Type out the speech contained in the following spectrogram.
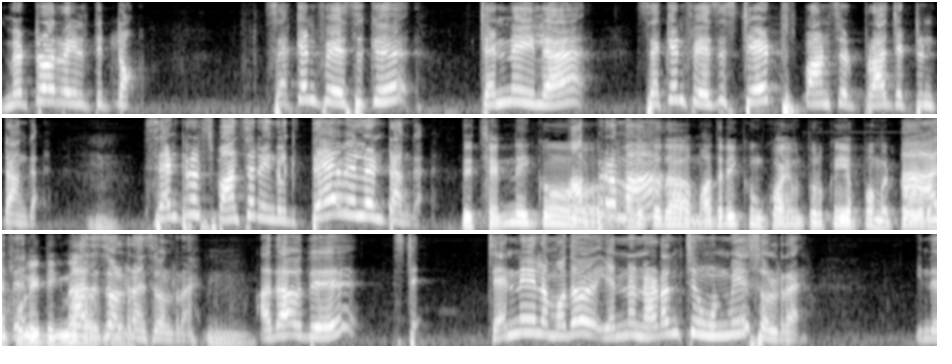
மெட்ரோ ரயில் திட்டம். செகண்ட் ஃபேஸுக்கு சென்னையில் செகண்ட் ஃபேஸு ஸ்டேட் ஸ்பான்சர்ட் ப்ராஜெக்ட்டுன்ட்டாங்க சென்ட்ரல் ஸ்பான்சர் எங்களுக்கு தேவையில்லைன்ட்டாங்க. இது சென்னைக்கும் அப்புறமா- மதுரைக்கும் கோயம்புத்தூருக்கும் எப்போ மெட்ரோ சொல்லிட்டீங்கன்னா அது சொல்கிறேன் சொல்கிறேன் அதாவது சென்னையில் முத என்ன நடந்துச்சு உண்மையே சொல்கிறேன் இந்த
